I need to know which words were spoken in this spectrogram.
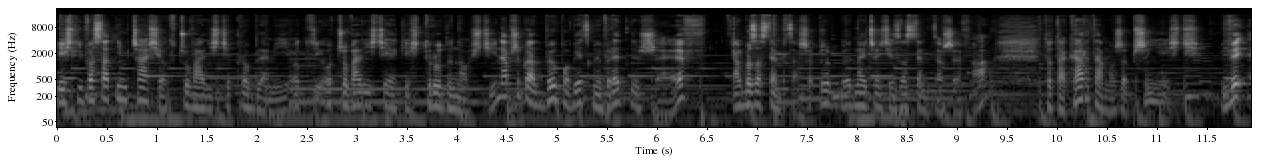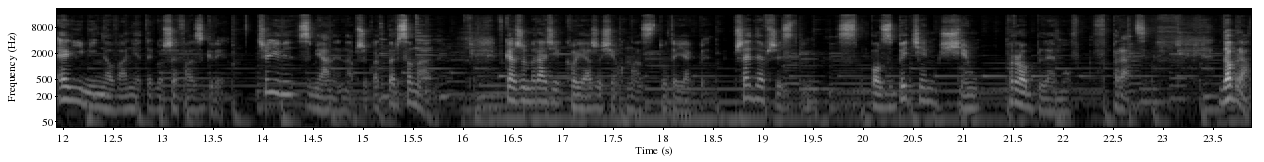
Jeśli w ostatnim czasie odczuwaliście problemy i odczuwaliście jakieś trudności, na przykład był powiedzmy wredny szef, albo zastępca, szef, najczęściej zastępca szefa, to ta karta może przynieść wyeliminowanie tego szefa z gry, czyli zmiany na przykład personalne. W każdym razie kojarzy się ona tutaj jakby przede wszystkim z pozbyciem się problemów w pracy. Dobra,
